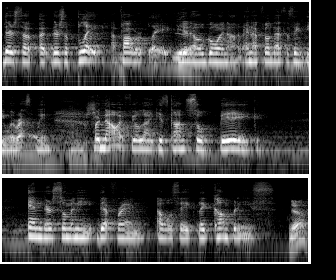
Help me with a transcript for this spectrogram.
there's a, a there's a play, a power play. You know, going on, and I feel that's the same thing with wrestling. But now I feel like it's gone so big and there's so many different I will say like companies Yeah.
